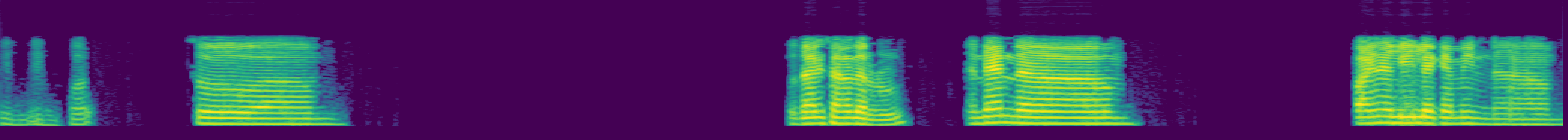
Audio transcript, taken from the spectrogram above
in, in Perl. So um, so that is another rule and then um, finally like I mean um,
